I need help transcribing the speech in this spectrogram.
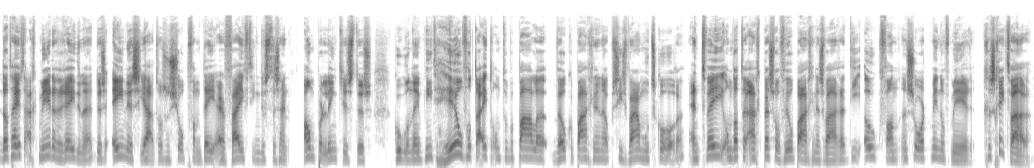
dat heeft eigenlijk meerdere redenen. Dus één is, ja, het was een shop van DR15, dus er zijn amper linkjes. Dus Google neemt niet heel veel tijd om te bepalen welke pagina nou precies waar moet scoren. En twee, omdat er eigenlijk best wel veel pagina's waren die ook van een soort min of meer geschikt waren.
